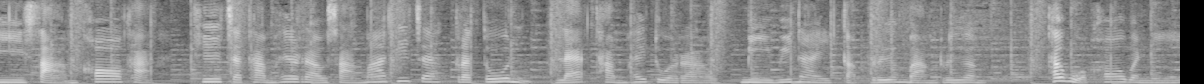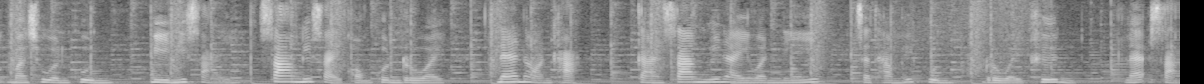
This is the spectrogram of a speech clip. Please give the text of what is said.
มี 3 ข้อค่ะที่จะทำให้เราสามารถที่จะกระตุ้น และทำให้ตัวเรามีวินัยกับเรื่องบางเรื่อง ถ้าหัวข้อวันนี้มาชวนคุณมีนิสัย สร้างนิสัยของคนรวย แน่นอนค่ะ การสร้างวินัยวันนี้จะทำให้คุณรวยขึ้น และสา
